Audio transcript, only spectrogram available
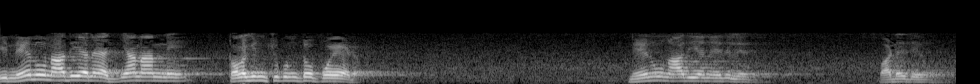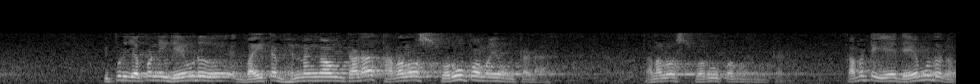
ఈ నేను నాది అనే అజ్ఞానాన్ని తొలగించుకుంటూ పోయాడు. నేను నాది అనేది లేదు. వాడే దేవుడు. ఇప్పుడు చెప్పండి ఈ దేవుడు బయట భిన్నంగా ఉంటాడా? తనలో స్వరూపమై ఉంటాడా? తనలో స్వరూపమై ఉంటాడు. కాబట్టి ఏ దేవుడును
